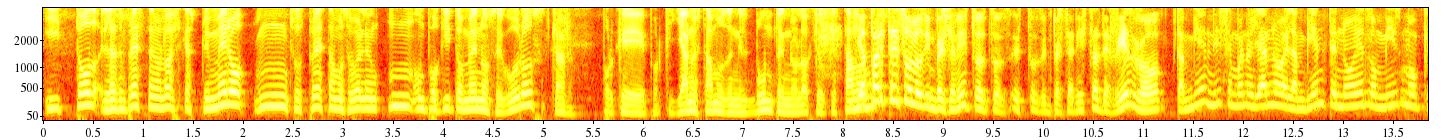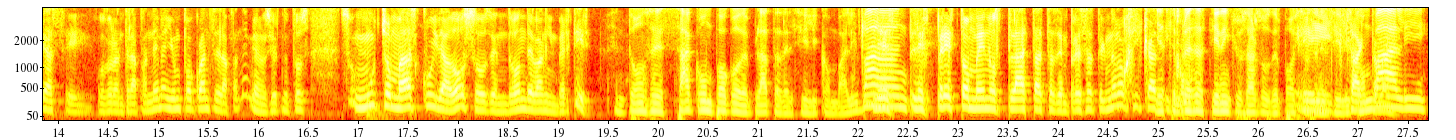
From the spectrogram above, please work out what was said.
Y todo, las empresas tecnológicas, primero, mm, sus préstamos se vuelven mm, un poquito menos seguros. Claro porque, porque ya no estamos en el boom tecnológico que estábamos. Y aparte eso, los inversionistas, estos, estos inversionistas de riesgo, también dicen, bueno, ya no, el ambiente no es lo mismo que hace, o durante la pandemia y un poco antes de la pandemia, ¿no es cierto? Entonces son mucho más cuidadosos en dónde van a invertir. Entonces saco un poco de plata del Silicon Valley Bank. Les, presto menos plata a estas empresas tecnológicas. Y estas empresas tienen que usar sus depósitos en el Silicon Valley.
